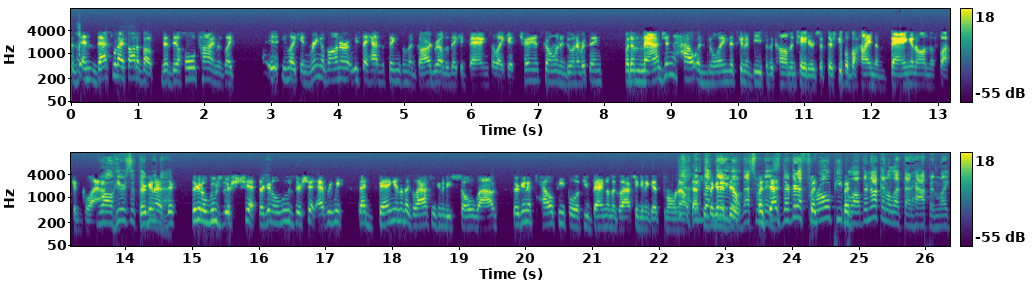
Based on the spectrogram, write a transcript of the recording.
and that's what I thought about the, the whole time. Is like, it, like in Ring of Honor, at least they had the things on the guardrail that they could bang to like get chants going and doing everything. But imagine how annoying that's gonna be for the commentators if there's people behind them banging on the fucking glass. well, here's the thing. they're gonna they're, they're gonna lose their shit. They're gonna lose their shit every week. That banging of the glass is gonna be so loud. They're gonna tell people if you bang on the glass, you're gonna get thrown Yeah, out. That's that- what they're gonna do. go. That's what But it is. that- They're gonna but- throw people but- out. They're not gonna let that happen. Like,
